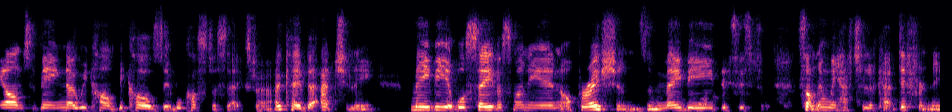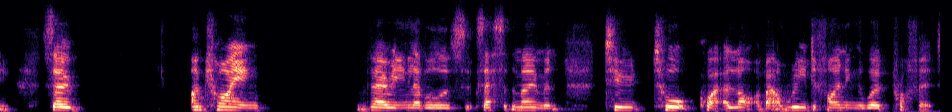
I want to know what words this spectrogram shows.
the answer being no we can't because it will cost us extra. Okay but actually maybe it will save us money in operations and maybe this is something we have to look at differently so i'm trying varying level of success at the moment to talk quite a lot about redefining the word profit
